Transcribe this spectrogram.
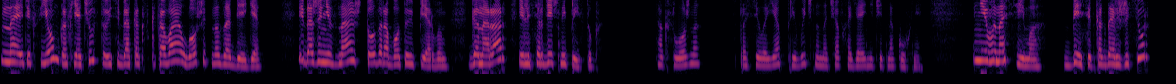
на этих съемках я чувствую себя как скаковая лошадь на забеге», и даже не знаю, что заработаю первым — гонорар или сердечный приступ. «Так сложно?» — спросила я, привычно начав хозяйничать на кухне. «Невыносимо! Бесит, когда режиссер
